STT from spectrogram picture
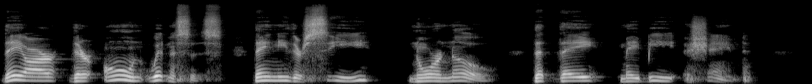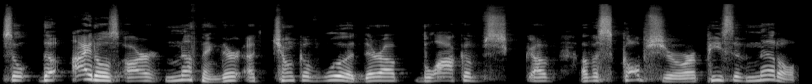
They are their own witnesses. They neither see nor know that they may be ashamed. So the idols are nothing. They're a chunk of wood. They're a block of, of, of, a sculpture or a piece of metal.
